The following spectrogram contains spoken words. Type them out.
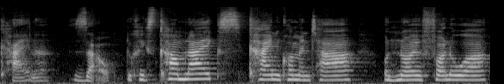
keine Sau. Du kriegst kaum Likes, keinen Kommentar und neue Follower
